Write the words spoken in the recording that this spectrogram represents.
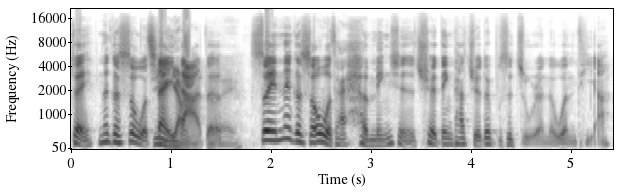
对，那个是我带大的，的欸、所以那个时候我才很明显的确定它绝对不是主人的问题啊。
